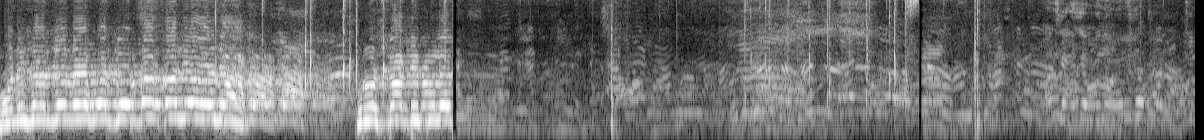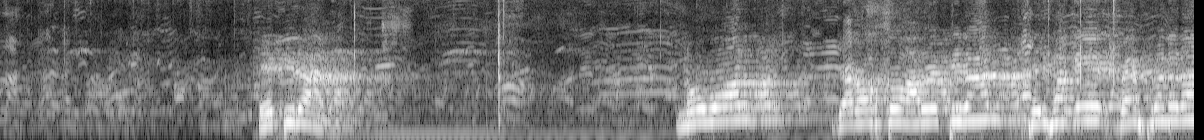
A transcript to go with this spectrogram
মনীষার জন্য একবার জোরদার তালিয়া হয়ে যাক। পুরস্কারটি তুলে একটি রান। নো বল যার অর্থ আরও একটি রান। সেই ফাঁকে ব্যাটসম্যানেরা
